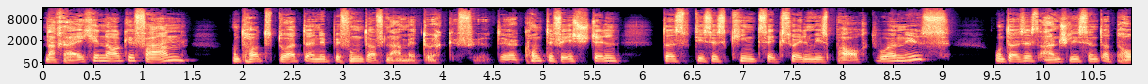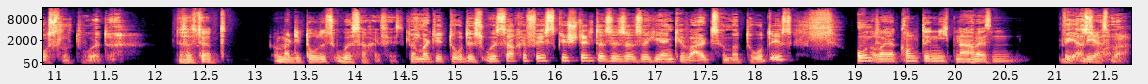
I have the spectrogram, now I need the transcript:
nach Reichenau gefahren und hat dort eine Befundaufnahme durchgeführt. Er konnte feststellen, dass dieses Kind sexuell missbraucht worden ist und dass es anschließend erdrosselt wurde. Das heißt, er hat einmal die Todesursache festgestellt. Einmal die Todesursache festgestellt, dass es also hier ein gewaltsamer Tod ist. Und Aber er konnte nicht nachweisen, wer es war. war.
